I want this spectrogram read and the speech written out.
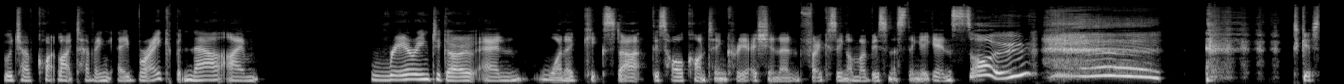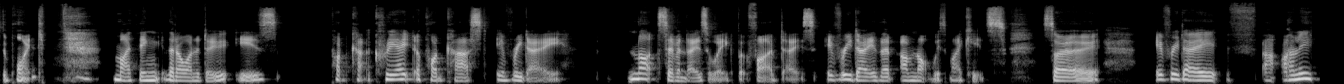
which I've quite liked having a break, but now I'm raring to go and want to kickstart this whole content creation and focusing on my business thing again. So, to get to the point, my thing that I want to do is podcast, create a podcast every day not seven days a week, but five days, every day that I'm not with my kids. So every day, uh, only,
